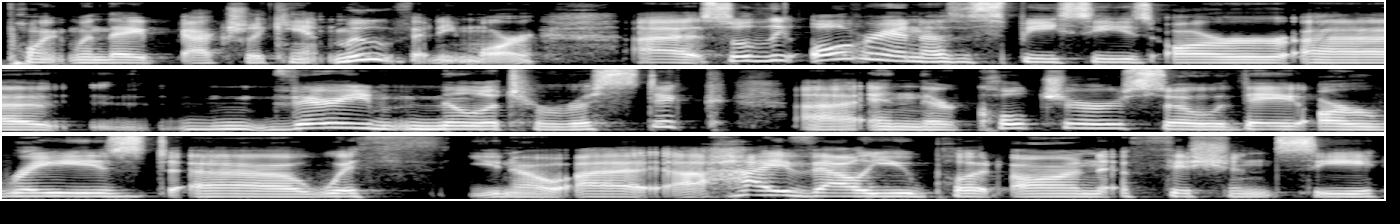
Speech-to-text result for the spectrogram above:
point when they actually can't move anymore. Uh, so the Olran as a species are uh, very militaristic uh, in their culture. So they are raised uh, with you know a, a, high value put on efficiency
